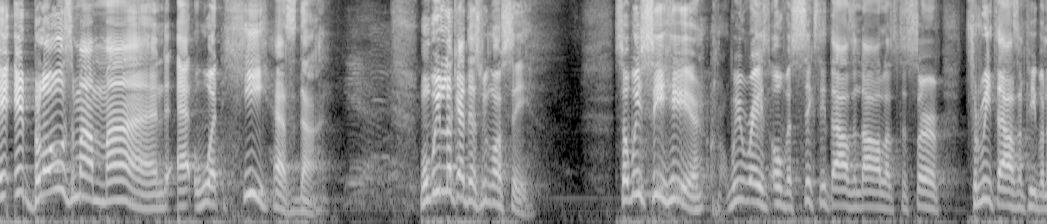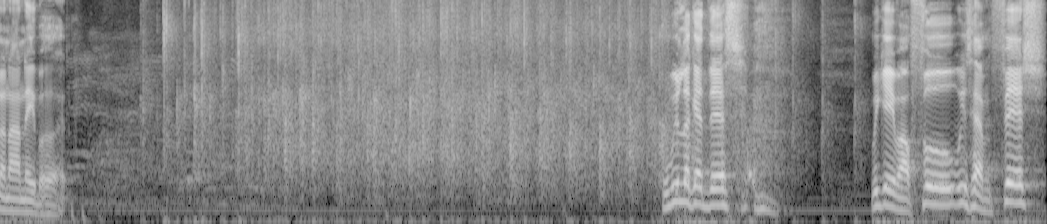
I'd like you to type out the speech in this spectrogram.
it, it blows my mind at what he has done. When we look at this, we're going to see. So we see here, we raised over $60,000 to serve 3,000 people in our neighborhood. When we look at this, we gave out food, we was having fish.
